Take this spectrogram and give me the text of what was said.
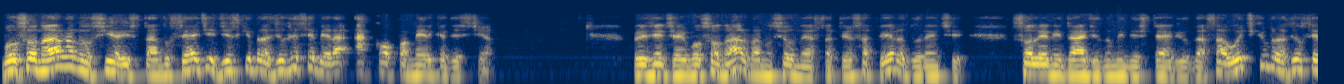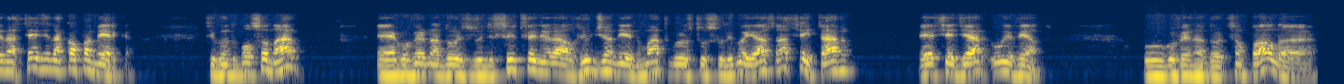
Bolsonaro anuncia estado sede e diz que o Brasil receberá a Copa América deste ano. O presidente Jair Bolsonaro anunciou nesta terça-feira, durante solenidade no Ministério da Saúde, que o Brasil será sede da Copa América. Segundo Bolsonaro, é, governadores do Distrito Federal, Rio de Janeiro, Mato Grosso do Sul e Goiás aceitaram é, sediar o evento. O governador de São Paulo,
